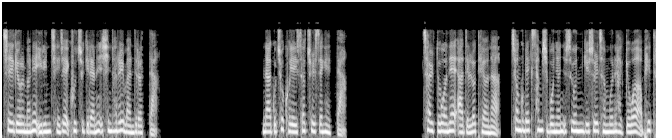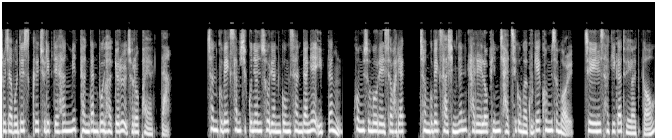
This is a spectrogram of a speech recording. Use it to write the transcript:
7개월 만에 1인 체제 구축이라는 신화를 만들었다. 나구초코에서 출생했다. 철도원의 아들로 태어나 1935년 수은기술 전문학교와 페트로자보드스크 주립대학 및 당간부 학교를 졸업하였다. 1939년 소련 공산당에 입당, 콤소몰에서 활약, 1940년 칼을 높인 자치공화국의 콤소몰 제1사기가 되었고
